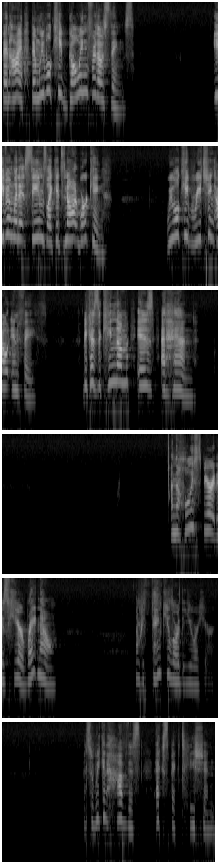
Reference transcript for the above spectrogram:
than I, then we will keep going for those things. Even when it seems like it's not working, we will keep reaching out in faith because the kingdom is at hand. And the Holy Spirit is here right now. And we thank you, Lord, that you are here. And so we can have this expectation.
